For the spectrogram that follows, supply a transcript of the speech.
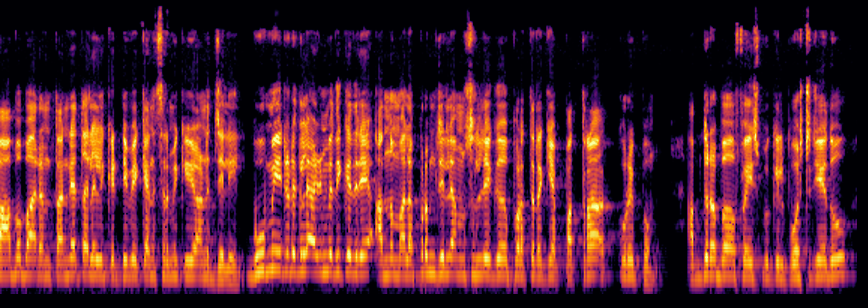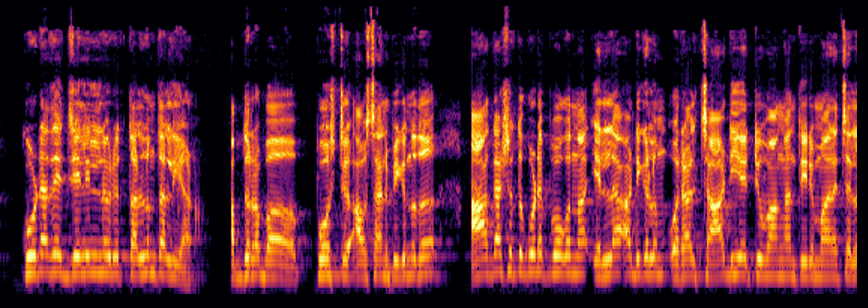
പാപഭാരം തന്റെ തലയിൽ കെട്ടിവെക്കാൻ ശ്രമിക്കുകയാണ് ജലീൽ. ഭൂമി ഏറ്റെടുക്കൽ അഴിമതിക്കെതിരെ അന്ന് മലപ്പുറം ജില്ലാ മുസ്ലിം ലീഗ് പുറത്തിറക്കിയ പത്രക്കുറിപ്പും അബ്ദുറബ് ഫേസ്ബുക്കിൽ പോസ്റ്റ് ചെയ്തു. കൂടാതെ ജലീലിന് ഒരു തള്ളും തള്ളിയാണ് അബ്ദുറബ് പോസ്റ്റ് അവസാനിപ്പിക്കുന്നത്. ആകാശത്തു കൂടെ പോകുന്ന എല്ലാ അടികളും ഒരാൾ ചാടിയേറ്റു വാങ്ങാൻ തീരുമാനിച്ചാൽ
